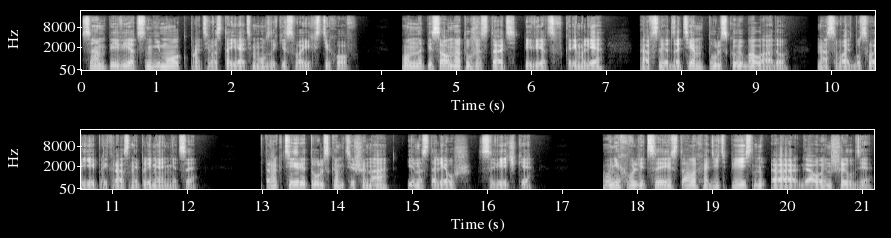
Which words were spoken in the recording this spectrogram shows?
Сам певец не мог противостоять музыке своих стихов. Он написал на ту же стать «Певец в Кремле», а вслед за тем «Тульскую балладу» на свадьбу своей прекрасной племянницы. В трактире Тульском тишина и на столе уж свечки. У них в лицее стала ходить песнь о Гауэншилде,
